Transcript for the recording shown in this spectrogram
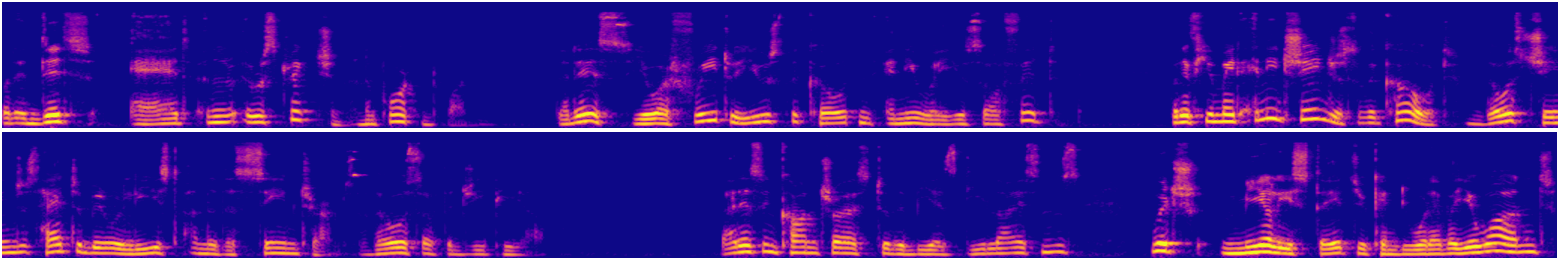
but it did add a restriction, an important one. That is, you are free to use the code in any way you saw fit. But if you made any changes to the code, those changes had to be released under the same terms, those of the GPL. That is in contrast to the BSD license, which merely states you can do whatever you want,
